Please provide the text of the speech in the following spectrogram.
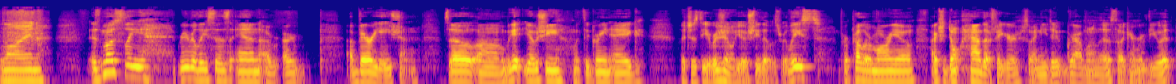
line is mostly re-releases and a, a, a, variation. So um, we get Yoshi with the green egg, which is the original Yoshi that was released. Propeller Mario. I actually don't have that figure, so I need to grab one of those so I can review it.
